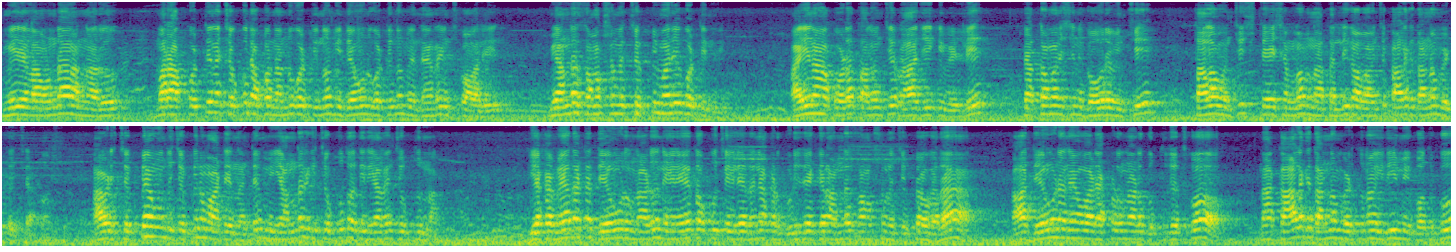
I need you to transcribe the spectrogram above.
మీరు ఇలా ఉండాలన్నారు. మరి ఆ కొట్టిన చెప్పు దెబ్బ నన్ను కొట్టిందో మీ దేవుడు కొట్టిందో మీరు నిర్ణయించుకోవాలి. మీ అందరి సమక్షంలో చెప్పి మరీ కొట్టింది. అయినా కూడా తల ఉంచి రాజీకి వెళ్ళి పెద్ద మనిషిని గౌరవించి తల ఉంచి స్టేషన్లో నా తల్లిగా భావించి కాళ్ళకి దండం పెట్టొచ్చా? ఆవిడ చెప్పే ముందు చెప్పిన మాట ఏంటంటే మీ అందరికి చెప్పుతో తిరగాలని చెప్తున్నా. ఇక మీదట దేవుడు ఉన్నాడు నేనే తప్పు చేయలేదని అక్కడ గుడి దగ్గర అందరి సమక్షంలో చెప్పావు కదా. ఆ దేవుడు అనేవాడు ఎక్కడున్నాడో గుర్తు తెచ్చుకో. నా కాళ్ళకి దండం పెడుతున్నావు ఇది మీ బతుకు.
